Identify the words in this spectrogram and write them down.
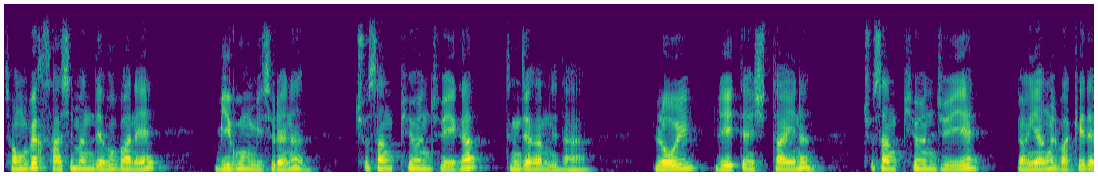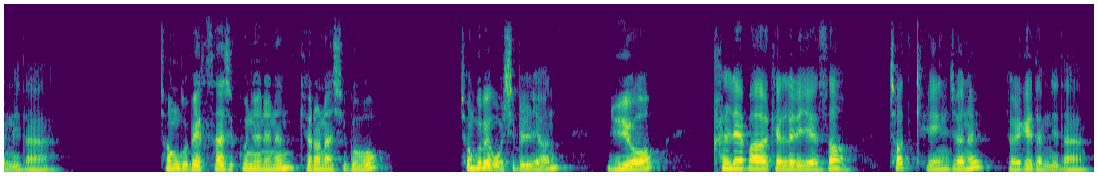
1940년대 후반에 미국 미술에는 추상 표현주의가 등장합니다. 로이 리텐슈타인은 추상 표현주의에 영향을 받게 됩니다. 1949년에는 결혼하시고 1951년 뉴욕 칼레바흐 갤러리에서 첫 개인전을 열게 됩니다.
